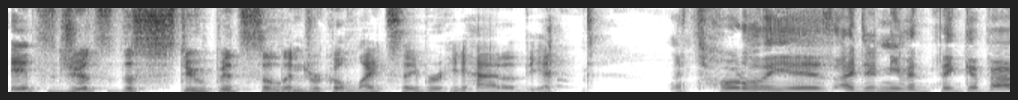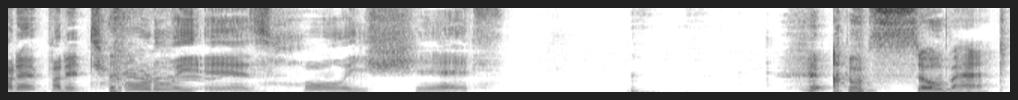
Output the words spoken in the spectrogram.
it's just the stupid cylindrical lightsaber he had at the end. It totally is. I didn't even think about it, but it totally is. Holy shit. I was so bad.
